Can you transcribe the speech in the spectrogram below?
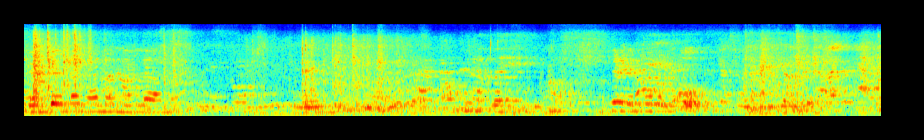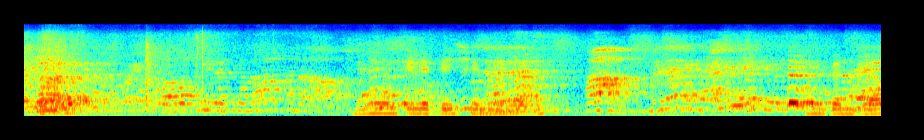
Ganda ng ano nila, no? Yung television nila? Ang ganda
